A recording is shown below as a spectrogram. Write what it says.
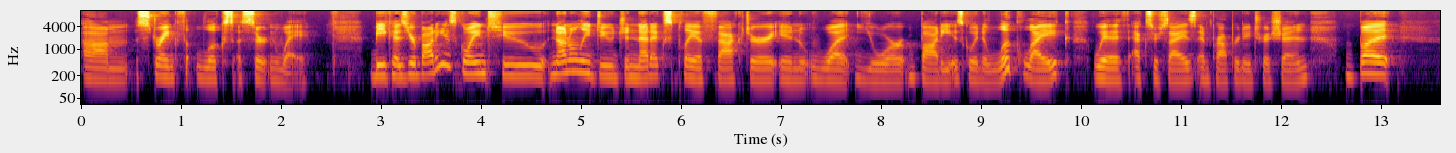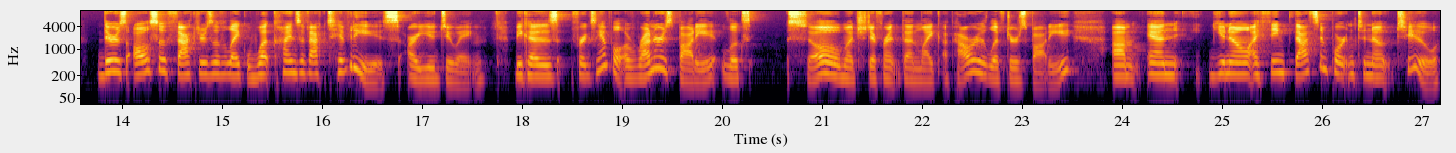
um, strength looks a certain way because your body is going to not only do genetics play a factor in what your body is going to look like with exercise and proper nutrition, but there's also factors of like what kinds of activities are you doing? Because, for example, a runner's body looks so much different than like a power lifter's body. Um, and, you know, I think that's important to note too.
